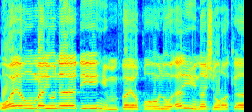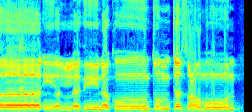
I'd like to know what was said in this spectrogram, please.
ويوم يناديهم فيقول أين شركائي الذين كنتم تزعمون؟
